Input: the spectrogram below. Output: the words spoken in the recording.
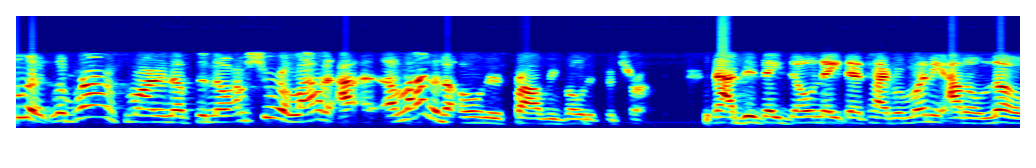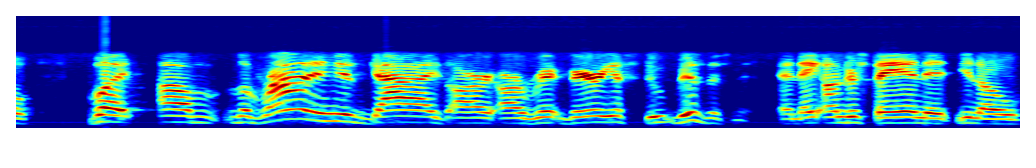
and look, LeBron's smart enough to know. I'm sure a lot of a a lot of the owners probably voted for Trump. Now, did they donate that type of money? I don't know. But um, LeBron and his guys are are very astute businessmen, and they understand that you know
